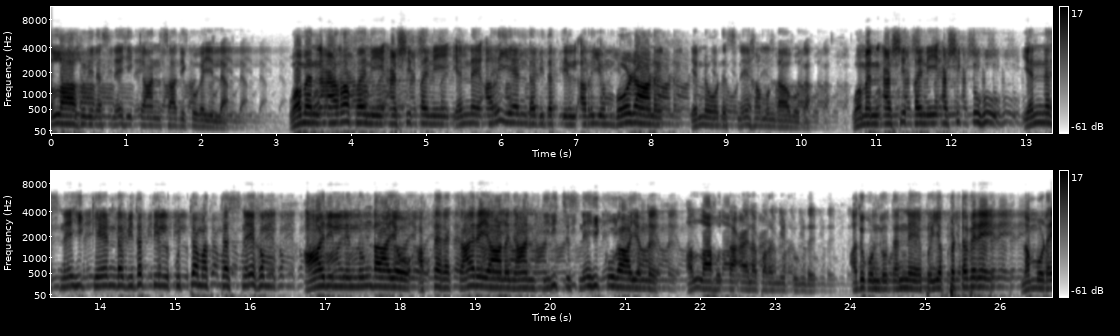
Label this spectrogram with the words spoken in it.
അള്ളാഹുവിനെ സ്നേഹിക്കാൻ സാധിക്കുകയില്ല. വമൻ അറഫനി അഷിഖനി എന്നെ അറിയേണ്ട വിധത്തിൽ അറിയുമ്പോഴാണ് എന്നോട് സ്നേഹമുണ്ടാവുക. വമൻ അഷിഖനി അഷിക്തുഹു എന്നെ സ്നേഹിക്കേണ്ട വിധത്തിൽ കുറ്റമറ്റ സ്നേഹം ആരിൽ നിന്നുണ്ടായോ? അത്തരക്കാരെയാണ് ഞാൻ തിരിച്ച് സ്നേഹിക്കുക എന്ന് അള്ളാഹു തആല പറഞ്ഞിട്ടുണ്ട്. അതുകൊണ്ടു തന്നെ പ്രിയപ്പെട്ടവരെ നമ്മുടെ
